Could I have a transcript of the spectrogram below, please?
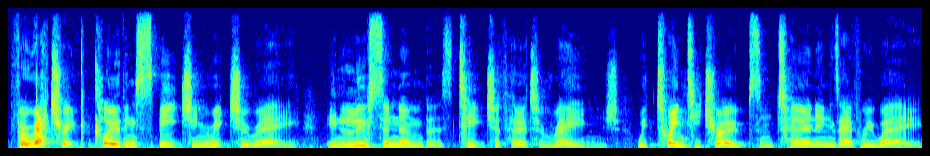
For rhetoric, clothing speech in rich array, in looser numbers teacheth her to range, with twenty tropes and turnings every way,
